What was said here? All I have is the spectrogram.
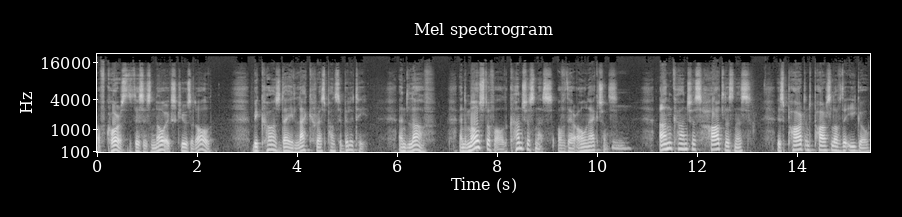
Of course, this is no excuse at all. Because they lack responsibility and love, and most of all, consciousness of their own actions. Hmm. Unconscious heartlessness is part and parcel of the ego.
